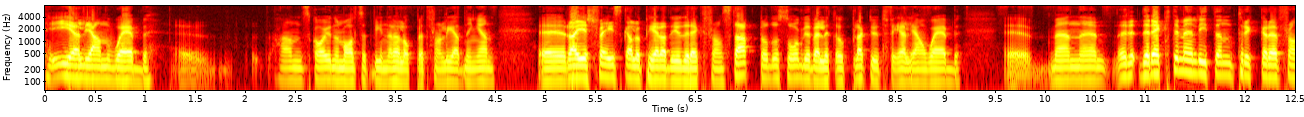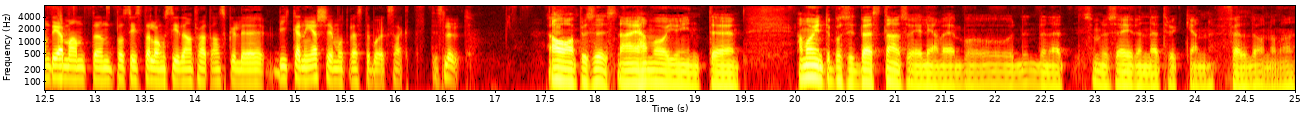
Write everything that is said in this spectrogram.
Elian Webb. Eh, han ska ju normalt sett vinna det här loppet från ledningen. Eh, Rajers Face galopperade ju direkt från start och då såg det väldigt upplagt ut för Elian Webb. Eh, men eh, det räckte med en liten tryckare från diamanten på sista långsidan för att han skulle vika ner sig mot Västerbo exakt till slut. Ja, precis. Nej, han var ju inte han var ju inte på sitt bästa, alltså Elian Webb. Och den där, som du säger, den där tryckan fällde honom. Jag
